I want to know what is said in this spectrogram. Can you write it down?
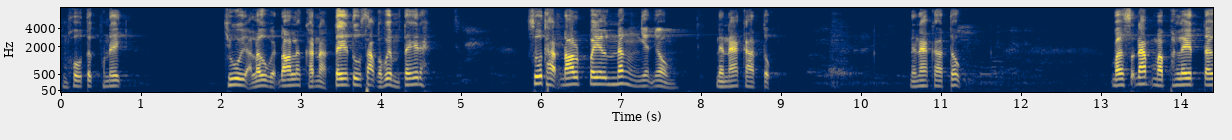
សំហូរទឹកភ្នែកជួយឥឡូវវាដល់គ្រាន់តែទេទូរស័ព្ទក៏វាមិនទេដែរសួរថាដល់ពេលហ្នឹងញាតិញោមអ្នកណាកើតទុកអ្នកណាកើតទុក បើស្ដាប់មកផ្លេតទៅ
